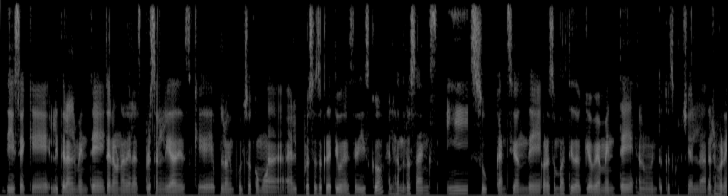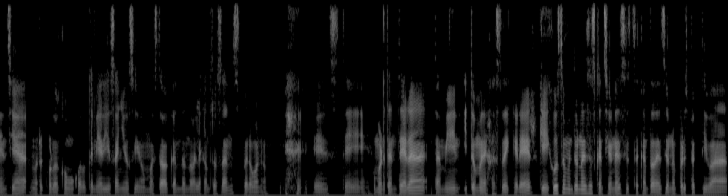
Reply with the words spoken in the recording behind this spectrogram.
dice que literalmente era una de las personalidades que lo impulsó como al proceso creativo de este disco. Alejandro Sanz y su canción de Corazón Partido, que obviamente al momento que escuché la referencia me recordó como cuando tenía 10 años y mi mamá estaba cantando Alejandro Sanz. Pero bueno, es este, Comerte entera también, y tú me dejaste de querer, que justamente una de esas canciones está cantada desde una perspectiva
